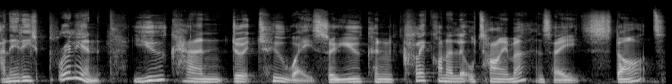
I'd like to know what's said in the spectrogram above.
And it is brilliant. You can do it two ways. So you can click on a little timer and say start,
